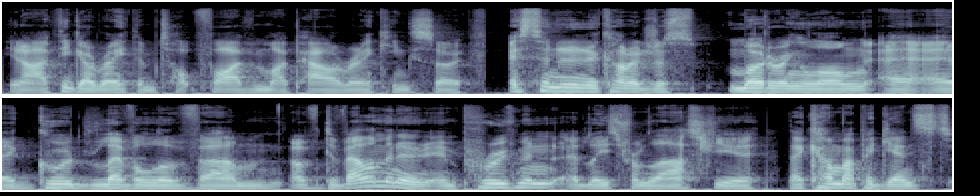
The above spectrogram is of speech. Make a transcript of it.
you know, I think I rank them top five in my power rankings. So Essendon are kind of just motoring along at, a good level of um, of development and improvement, at least from last year. They come up against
